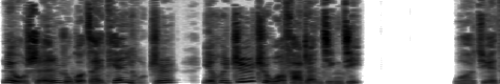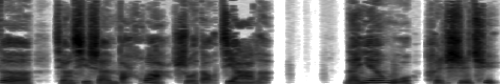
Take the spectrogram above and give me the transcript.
六神如果在天有知，也会支持我发展经济。”我觉得江西山把话说到家了。南烟武很识趣。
